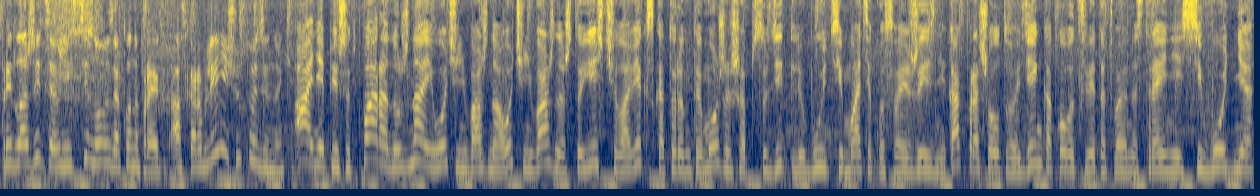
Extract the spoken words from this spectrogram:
Предложить э, внести новый законопроект. Оскорбление чувства одиноких. Аня пишет, пара нужна и очень важна. Очень важно, что есть человек, с которым ты можешь обсудить любую тематику своей жизни. Как прошел твой день, какого цвета твое настроение сегодня.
